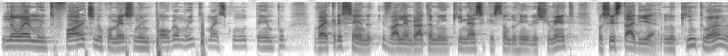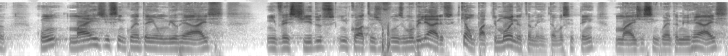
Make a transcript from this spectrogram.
não é muito forte, no começo não empolga muito, mas com o tempo vai crescendo. E vale lembrar também que nessa questão do reinvestimento, você estaria no quinto ano com mais de 51 mil reais investidos em cotas de fundos imobiliários, que é um patrimônio também. Então você tem mais de 50 mil reais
